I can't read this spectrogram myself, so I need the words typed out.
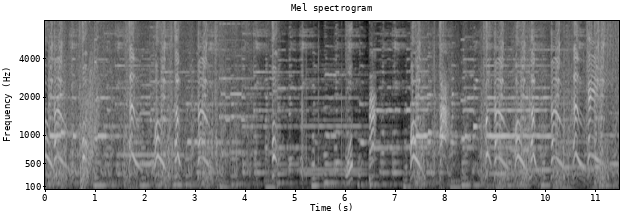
ho, ho, ho, ho, hey.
